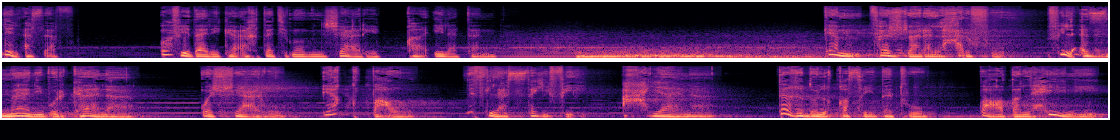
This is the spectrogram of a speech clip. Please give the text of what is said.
للأسف. وفي ذلك أختتم من شعري قائلة كم فجر الحرف؟ في الأزمان بركانا والشعر يقطع مثل السيف أحيانا تغدو القصيدة بعض الحين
